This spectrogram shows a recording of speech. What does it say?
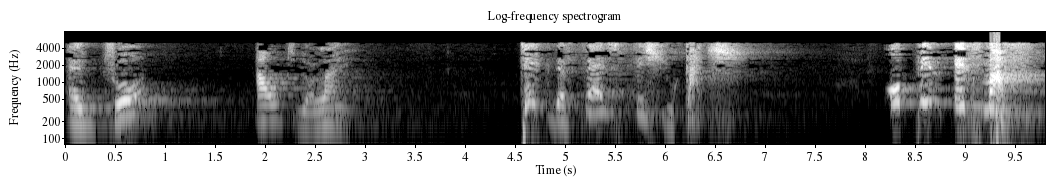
and throw out your line. Take the first fish you catch, open its mouth,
